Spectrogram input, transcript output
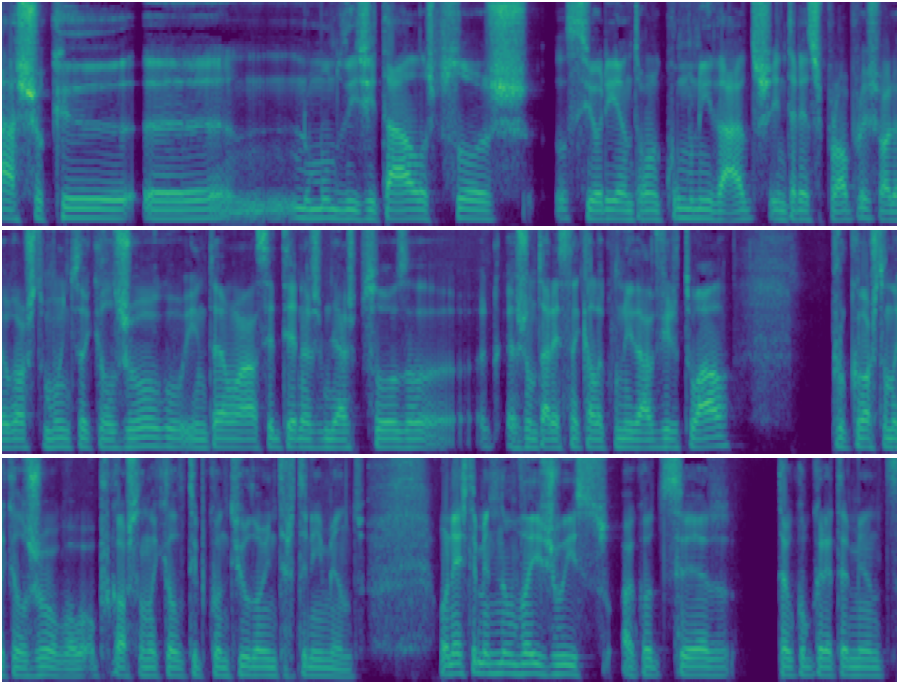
Acho que uh, no mundo digital as pessoas se orientam a comunidades, interesses próprios. Olha, eu gosto muito daquele jogo, então há centenas de milhares de pessoas a, a juntarem-se naquela comunidade virtual porque gostam daquele jogo ou porque gostam daquele tipo de conteúdo ou entretenimento. Honestamente, não vejo isso acontecer tão concretamente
